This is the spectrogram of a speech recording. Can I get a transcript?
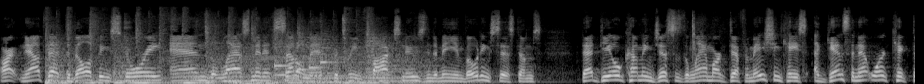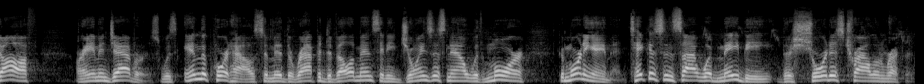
All right, now to that developing story and the last minute settlement between Fox News and Dominion Voting Systems. That deal coming just as the landmark defamation case against the network kicked off. Our Eamon Javers was in the courthouse amid the rapid developments, and he joins us now with more. Good morning, Eamon. Take us inside what may be the shortest trial on record.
